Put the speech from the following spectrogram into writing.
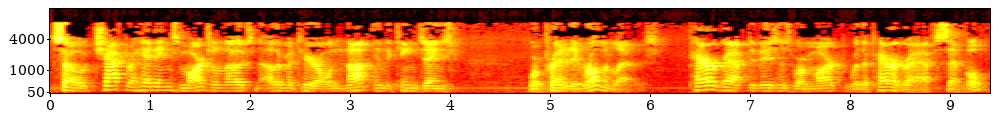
so chapter headings, marginal notes, and other material not in the King James were printed in Roman letters. Paragraph divisions were marked with a paragraph symbol.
